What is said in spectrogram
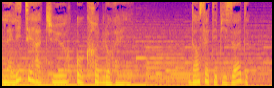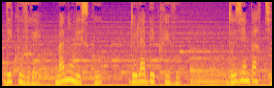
la littérature au creux de l'oreille. Dans cet épisode, découvrez Manon Lescaut de l'abbé Prévost. Deuxième partie.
